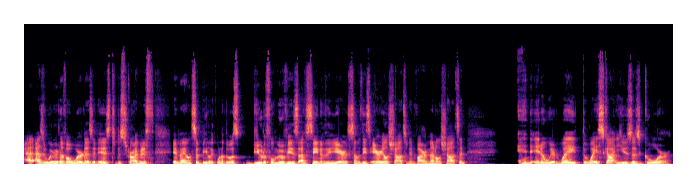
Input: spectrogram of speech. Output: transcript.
as weird of a word as it is to describe it, it, it may also be like one of the most beautiful movies I've seen of the year. Some of these aerial shots and environmental shots, and and in a weird way, the way Scott uses gore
